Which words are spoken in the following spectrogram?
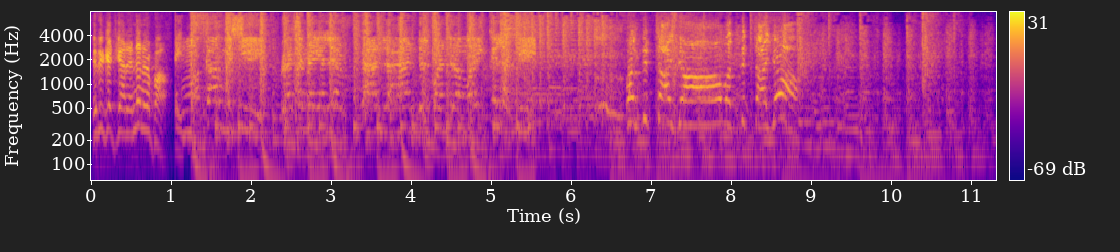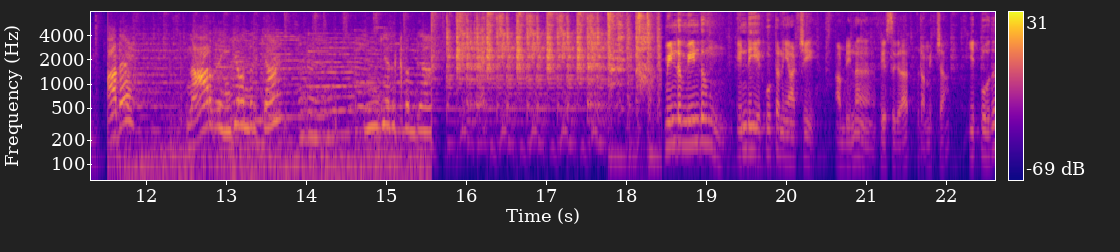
எதிர்கட்சியார் என்ன நினைப்பான் வந்துட்டாயா வந்துட்டாயா? அட நாரத இங்க வந்திருக்கான் இங்க எதுக்கு வந்தா? மீண்டும் மீண்டும் என்டிஏ கூட்டணி ஆட்சி அப்படின்னு பேசுகிறார் திரு அமித்ஷா. இப்போது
